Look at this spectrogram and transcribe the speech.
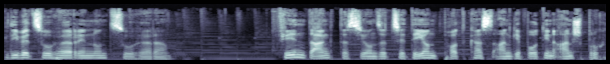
Liebe Zuhörerinnen und Zuhörer, vielen Dank, dass Sie unser CD- und Podcast-Angebot in Anspruch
